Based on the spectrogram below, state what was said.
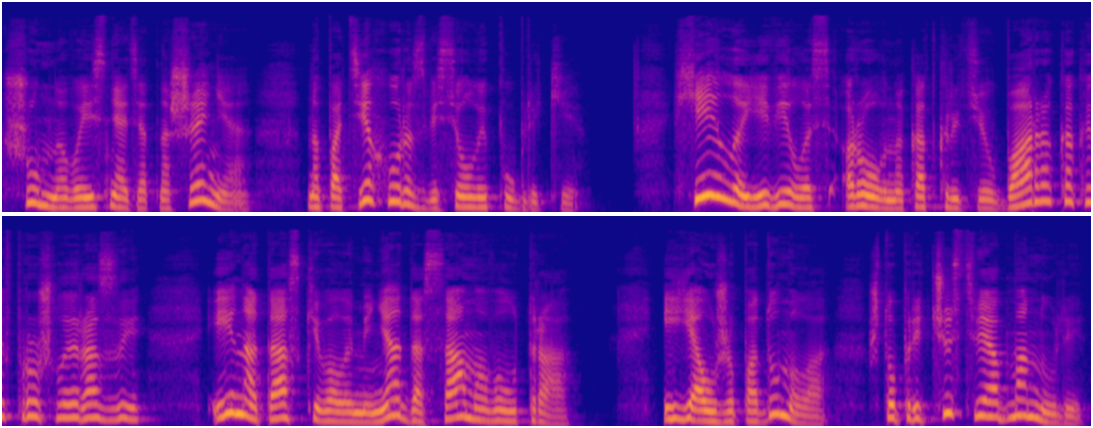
шумно выяснять отношения на потеху развеселой публики. Хейла явилась ровно к открытию бара, как и в прошлые разы, и натаскивала меня до самого утра. И я уже подумала, что предчувствия обманули,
